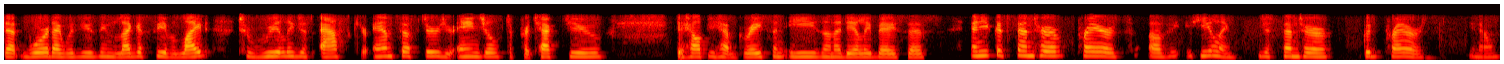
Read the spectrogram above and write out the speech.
that word I was using, legacy of light, to really just ask your ancestors, your angels, to protect you, to help you have grace and ease on a daily basis. And you could send her prayers of healing. Just send her good prayers, you know.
